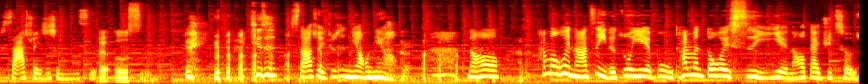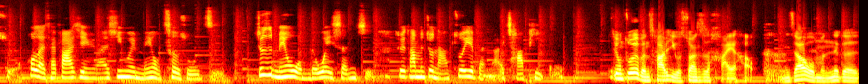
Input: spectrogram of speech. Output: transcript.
洒水是什么意思。还有饿死，对，其实洒水就是尿尿，然后他们会拿自己的作业簿，他们都会撕一页，然后带去厕所。后来才发现，原来是因为没有厕所纸，就是没有我们的卫生纸，所以他们就拿作业本来擦屁股。用作业本擦屁股算是还好。你知道我们那个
